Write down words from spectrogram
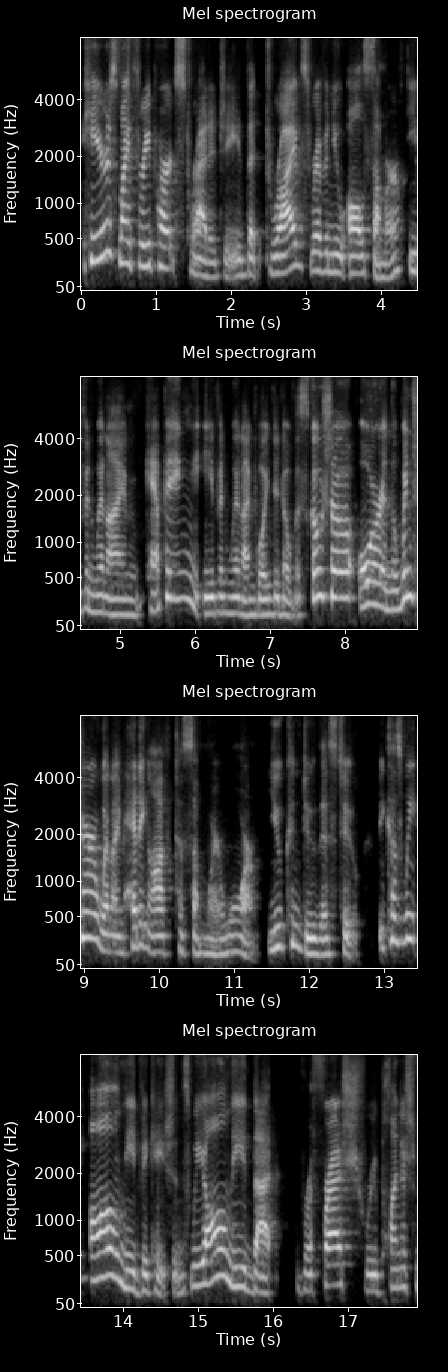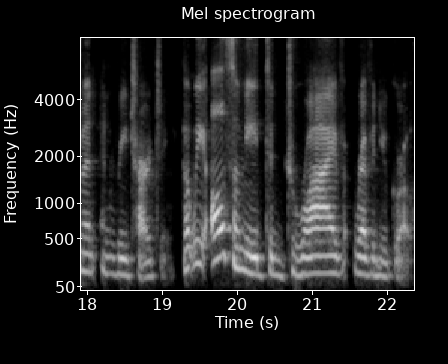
here's my three part strategy that drives revenue all summer, even when I'm camping, even when I'm going to Nova Scotia, or in the winter when I'm heading off to somewhere warm. You can do this too, because we all need vacations. We all need that refresh, replenishment, and recharging. But we also need to drive revenue growth.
